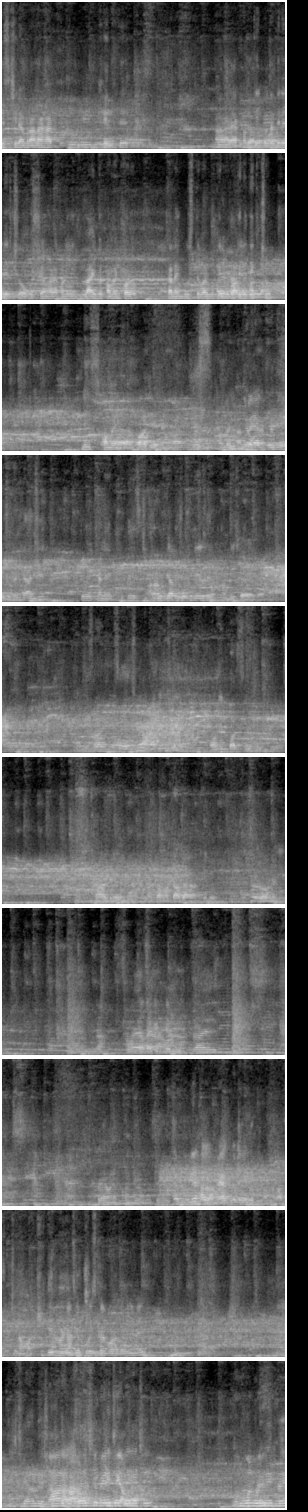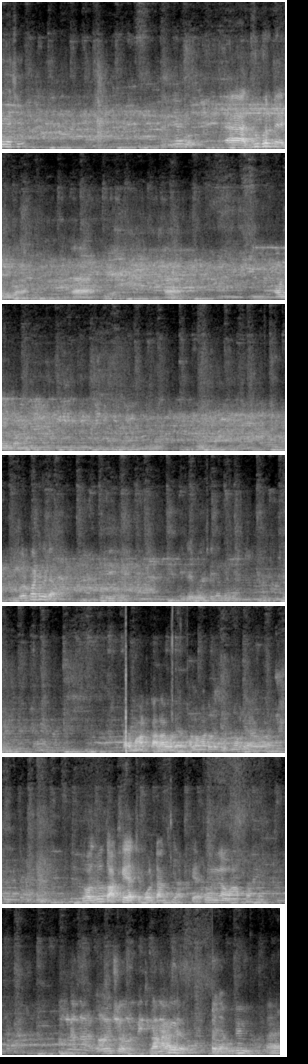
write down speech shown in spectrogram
এসেছিলাম রানাঘাট খেলতে। আর এখন কে কোথা থেকে দেখছ অবশ্যই আমার এখনই লাইভে কমেন্ট করো তাহলে আমি বুঝতে পারব কে কোথা থেকে দেখছ। প্লিজ কমেন্ট আছি তো এখানে খেতে এসেছি? অনেক পার্সেন্ট আমার দাদা ছিল প্রায় প্রায় অনেকক্ষণ ধরে বসে ভুলে হারলাম এক বলে আমার খিদে আমার কাছে। পরিষ্কার করা যাবে ভাই। ইস্ট বেঙ্গল না, রেস্টুরেন্টে তোর পার্টি ওটা? যে বলছিলাম মাঠ কাদা বলে ভালো মাঠ হলে শুকনো হলে আর জল জল তো আটকে যাচ্ছে বল টানছি আটকে যাচ্ছে। তুললাম আমার পাশে ওই তো রান্নাঘাট হয়ে যাব হ্যাঁ।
